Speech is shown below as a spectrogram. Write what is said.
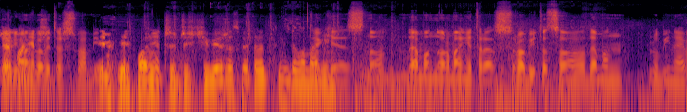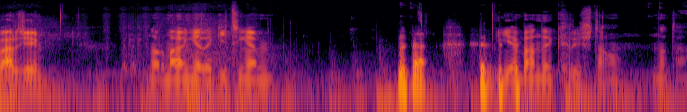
Biali magowie też słabi. Jak, ładnie czy, czyści wieże sobie tymi demonami. Tak jest, no demon normalnie teraz robi to, co demon lubi najbardziej. Normalnie, legitnie. Jebany kryształ. No tak.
